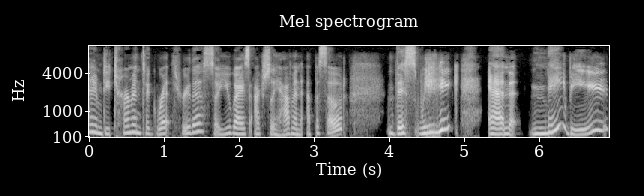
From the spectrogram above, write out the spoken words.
I am determined to grit through this. So you guys actually have an episode this week. And maybe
